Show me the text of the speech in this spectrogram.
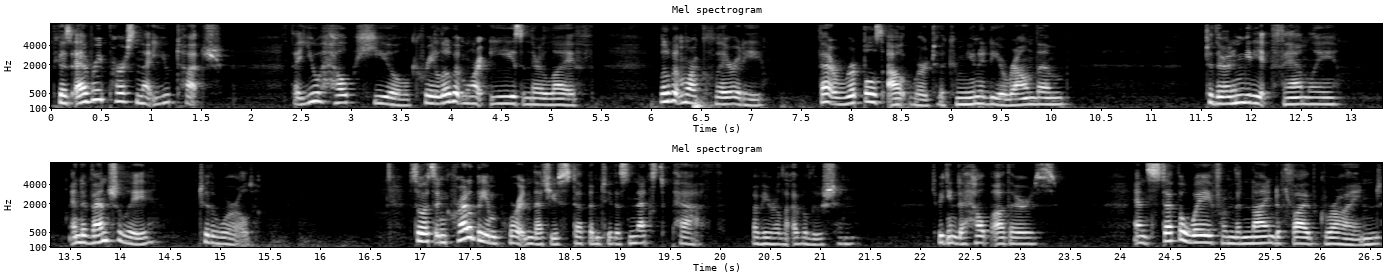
Because every person that you touch, that you help heal, create a little bit more ease in their life, a little bit more clarity, that ripples outward to the community around them, to their immediate family, and eventually to the world. So it's incredibly important that you step into this next path of your evolution to begin to help others and step away from the nine to five grind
